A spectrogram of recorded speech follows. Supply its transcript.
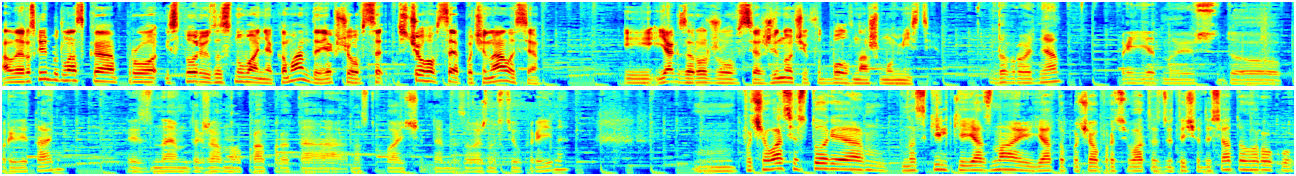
Але розкажіть, будь ласка, про історію заснування команди, якщо все, з чого все починалося, і як зароджувався жіночий футбол в нашому місті. Доброго дня. Приєднуюсь до привітань з Днем Державного прапора та наступаючим Днем Незалежності України. Почалась історія, наскільки я знаю, я то почав працювати з 2010 року,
